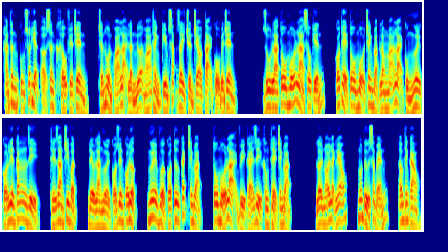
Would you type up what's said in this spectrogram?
hắn thân cũng xuất hiện ở sân khấu phía trên, chấn hồn khóa lại lần nữa hóa thành kim sắc dây chuyển treo tại cổ bên trên. Dù là tô mỗ là sâu kiến, có thể tô mộ tranh đoạt long mã lại cùng ngươi có liên căng gì, thế gian chi vật, đều là người có duyên có được, ngươi vừa có tư cách tranh đoạt tô mỗ lại vì cái gì không thể tranh đoạt. Lời nói lạnh lẽo, ngôn từ sắc bén, âm thanh cao,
